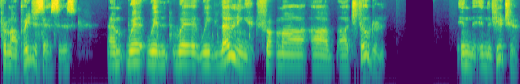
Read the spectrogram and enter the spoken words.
from our predecessors um, we're, we're, we're, we're loaning it from our, our, our children in, in the future.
